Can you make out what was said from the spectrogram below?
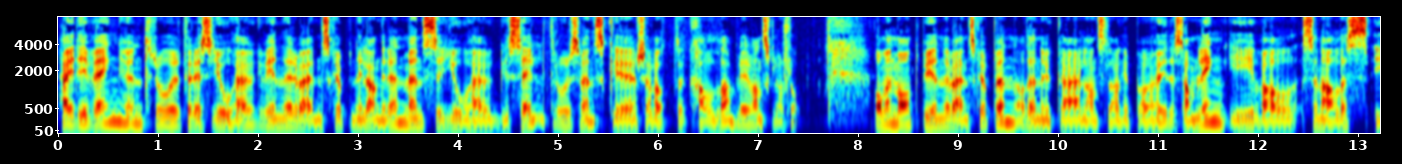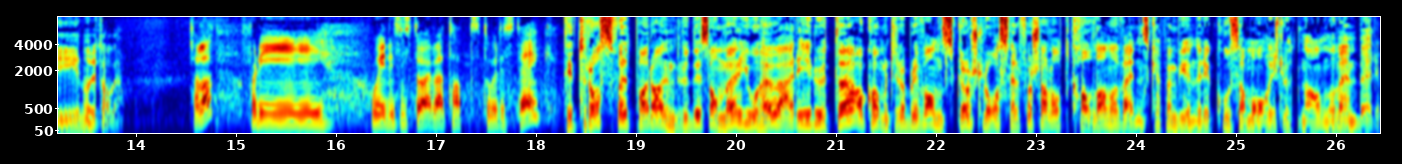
Heidi Weng hun tror Therese Johaug vinner verdenscupen i langrenn, mens Johaug selv tror svenske Charlotte Kalla blir vanskelig å slå. Om en måned begynner verdenscupen, og denne uka er landslaget på høydesamling i Val Senales i Nord-Italia. Charlotte? Fordi hun i de siste årene har tatt store steg. Til tross for et par armbrudd i sommer, Johaug er i rute og kommer til å bli vanskelig å slå selv for Charlotte Kalla når verdenscupen begynner i Kosamå i slutten av november.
